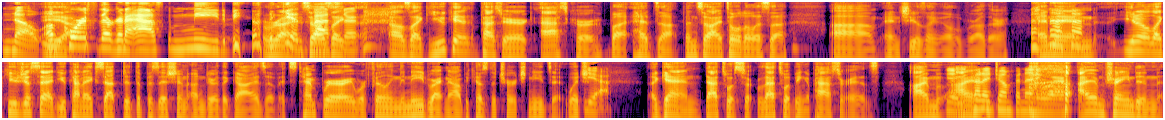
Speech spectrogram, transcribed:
"No, of Yeah. course they're going to ask me to be the right. kids So I was like, I was like, you can, Pastor Eric, ask her, but heads up. And so I told Alyssa, um, and she was like, oh, brother. And then, you know, like you just said, you kind of accepted the position under the guise of it's temporary. We're filling the need right now because the church needs it. Which, yeah, again, that's what that's what being a pastor is. I'm, yeah, kind of jumping anywhere. I am trained in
